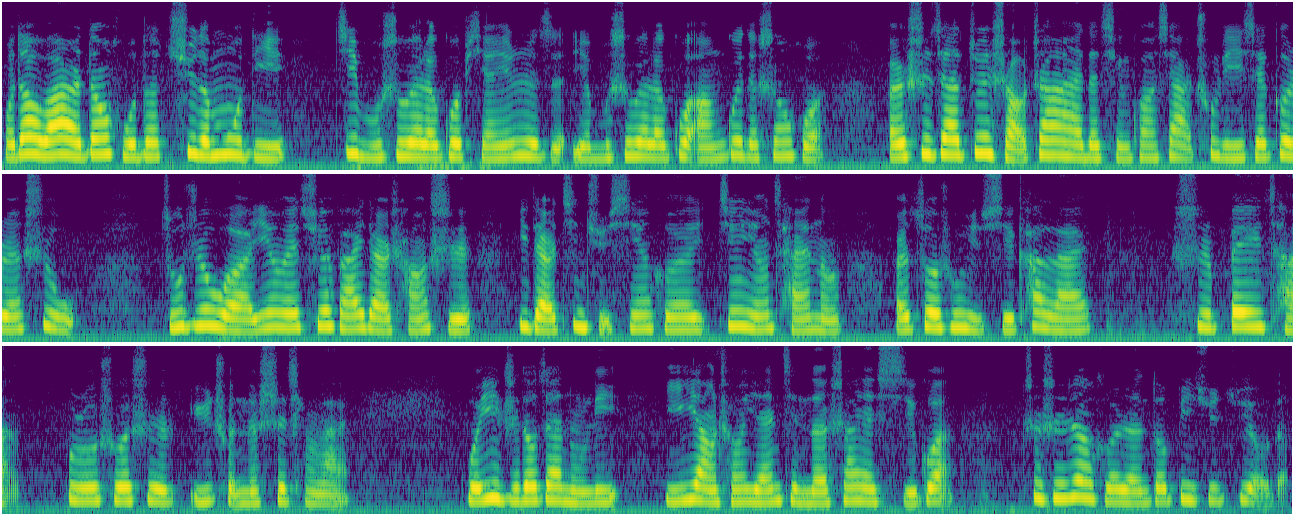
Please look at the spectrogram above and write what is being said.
我到瓦尔登湖的去的目的，既不是为了过便宜日子，也不是为了过昂贵的生活，而是在最少障碍的情况下处理一些个人事务，阻止我因为缺乏一点常识。一点进取心和经营才能，而做出与其看来是悲惨，不如说是愚蠢的事情来。我一直都在努力，以养成严谨的商业习惯，这是任何人都必须具有的。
